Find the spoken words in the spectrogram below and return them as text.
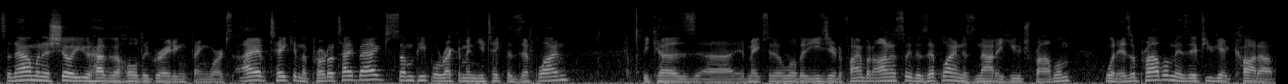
So now I'm going to show you how the whole degrading thing works. I have taken the prototype bag. Some people recommend you take the zip line because uh, it makes it a little bit easier to find. But honestly, the zip line is not a huge problem. What is a problem is if you get caught up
